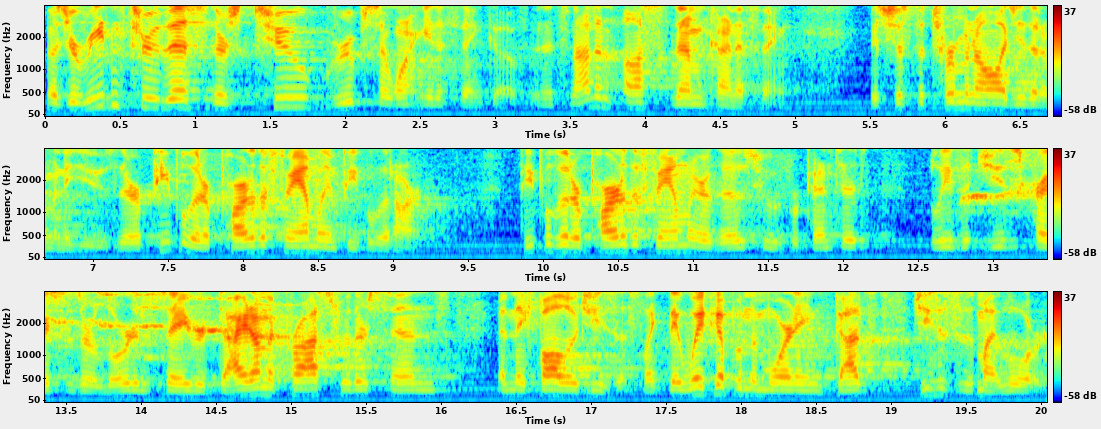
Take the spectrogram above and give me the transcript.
As you're reading through this, there's two groups I want you to think of. And it's not an us them kind of thing. It's just the terminology that I'm going to use. There are people that are part of the family and people that aren't. People that are part of the family are those who have repented, believe that Jesus Christ is our Lord and Savior, died on the cross for their sins, and they follow Jesus. Like they wake up in the morning, God's Jesus is my Lord.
